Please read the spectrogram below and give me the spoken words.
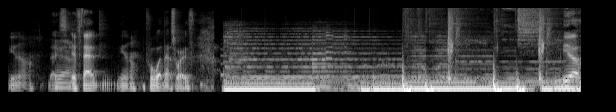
you know that's Yeah. if that you know for what that's worth. Yeah.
